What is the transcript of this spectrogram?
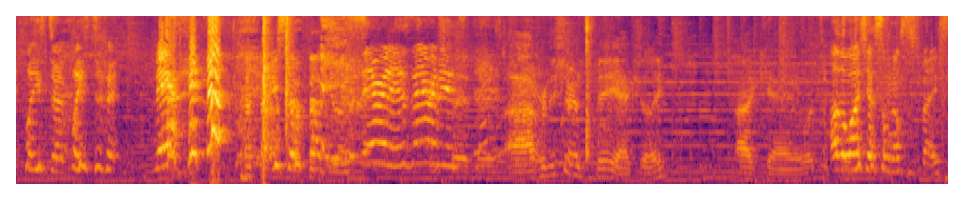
please do it, please do it. There it He's so fabulous. There it is, there it is. Uh, I'm pretty sure it's me actually. Okay, what's a Otherwise, you have someone else's face.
